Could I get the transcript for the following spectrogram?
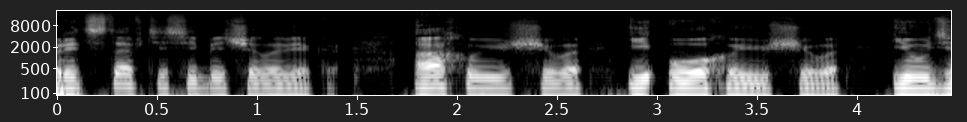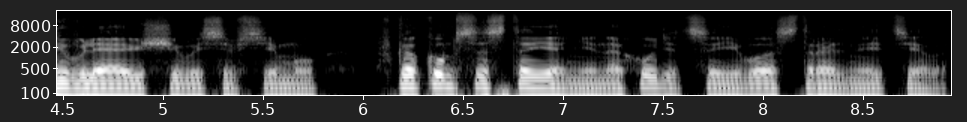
Представьте себе человека, ахающего и охающего и удивляющегося всему, в каком состоянии находится его астральное тело.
